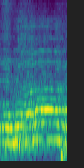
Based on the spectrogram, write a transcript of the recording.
never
